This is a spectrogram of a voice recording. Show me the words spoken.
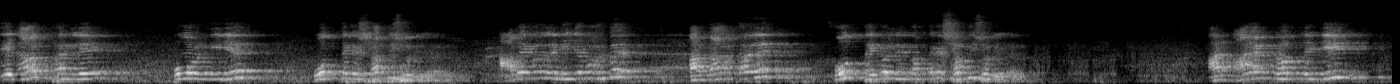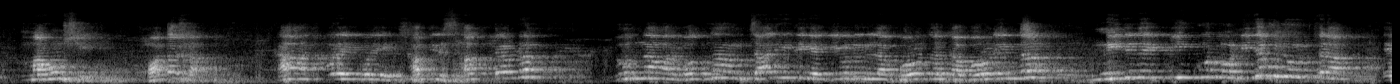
এ রাগ থাকলে ওর নিজে ওর থেকে সাথী সরে যাবে আবেগ হলে নিজে বসবে আর রাগ থাকলে ওর থেকে নেতার থেকে সাথী সরে যাবে আর আরেকটা হচ্ছে কি? হতাশা। কাজ করে করে সাথীর সাথ পেল না। দুর্নাম আর বদনাম চারিদিকে পরচর্চা, পরনিন্দা। নিজেদের কি করব, নিজে বুঝে উঠছে না। এ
